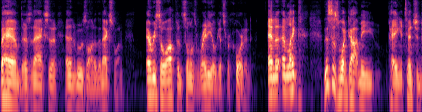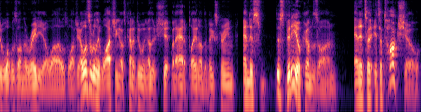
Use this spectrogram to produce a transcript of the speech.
bam there's an accident and then it moves on to the next one every so often someone's radio gets recorded. And and like this is what got me paying attention to what was on the radio while I was watching. I wasn't really watching, I was kind of doing other shit, but I had it playing on the big screen. And this this video comes on and it's a it's a talk show.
